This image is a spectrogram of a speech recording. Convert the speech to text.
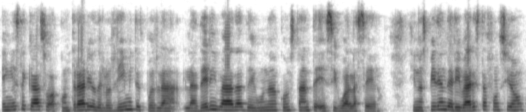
En este caso, a contrario de los límites, pues la, la derivada de una constante es igual a cero. Si nos piden derivar esta función,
